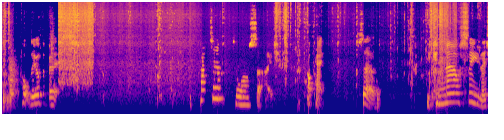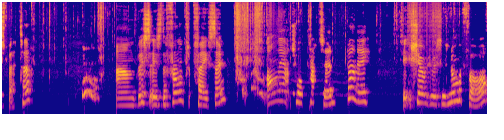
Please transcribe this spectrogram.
put the other bit pattern to one side. Okay, so you can now see this better. And this is the front facing. On the actual pattern, Danny, it shows you this is number four.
